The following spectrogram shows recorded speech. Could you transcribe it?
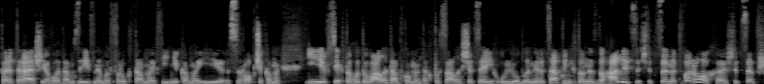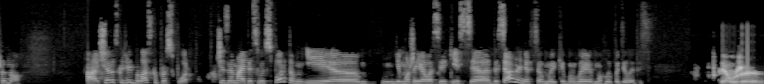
Перетираєш його там з різними фруктами, фініками і сиропчиками. І всі, хто готували, там в коментах писали, що це їх улюблений рецепт, і ніхто не здогадується, що це не творог, що це пшоно. А ще розкажіть, будь ласка, про спорт. Чи займаєтесь ви спортом, і е, може є у вас якісь е, досягнення в цьому, які б ви могли поділитися? Я вже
